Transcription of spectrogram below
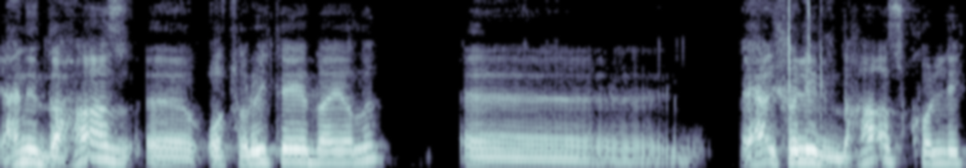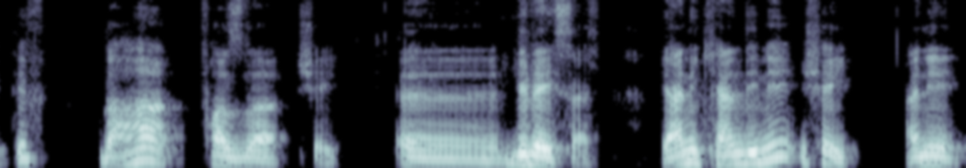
yani daha az e, otoriteye dayalı e, veya şöyle diyeyim daha az kolektif, daha fazla şey e, bireysel. Yani kendini şey hani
